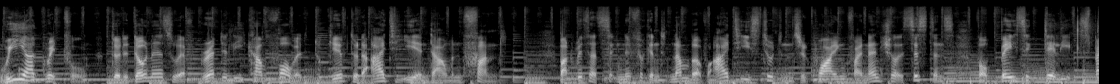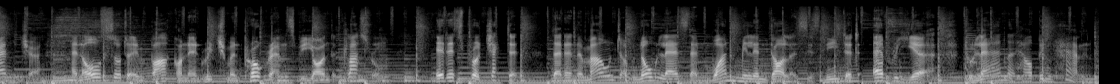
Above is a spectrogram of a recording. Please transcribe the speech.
We are grateful to the donors who have readily come forward to give to the ITE Endowment Fund. But with a significant number of IT students requiring financial assistance for basic daily expenditure and also to embark on enrichment programs beyond the classroom, it is projected that an amount of no less than $1 million is needed every year to lend a helping hand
